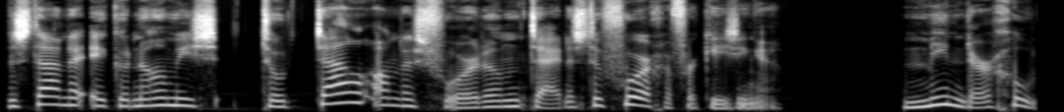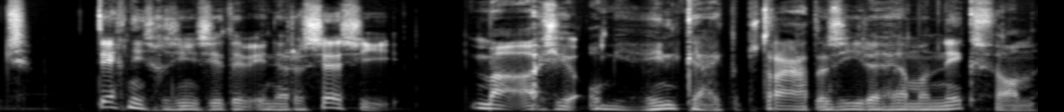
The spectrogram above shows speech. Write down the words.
we staan er economisch totaal anders voor dan tijdens de vorige verkiezingen. Minder goed. Technisch gezien zitten we in een recessie. Maar als je om je heen kijkt op straat, dan zie je er helemaal niks van.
